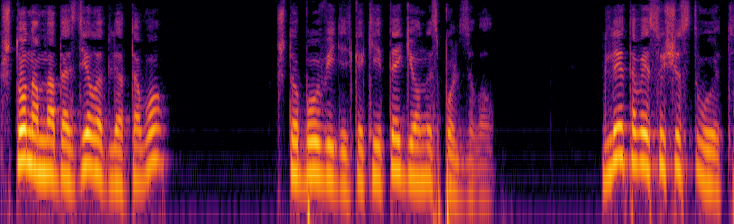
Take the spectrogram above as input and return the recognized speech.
что нам надо сделать для того, чтобы увидеть, какие теги он использовал? Для этого и существует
